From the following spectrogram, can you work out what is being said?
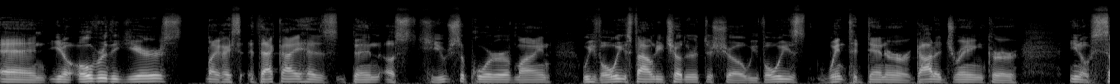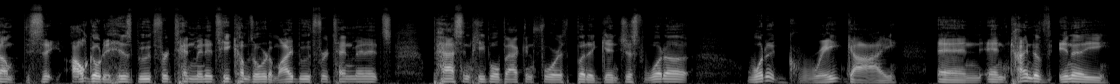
and you know, over the years, like I said, that guy has been a huge supporter of mine. We've always found each other at the show. We've always went to dinner or got a drink or, you know, something. I'll go to his booth for 10 minutes. He comes over to my booth for 10 minutes, passing people back and forth. But again, just what a, what a great guy and, and kind of in a,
